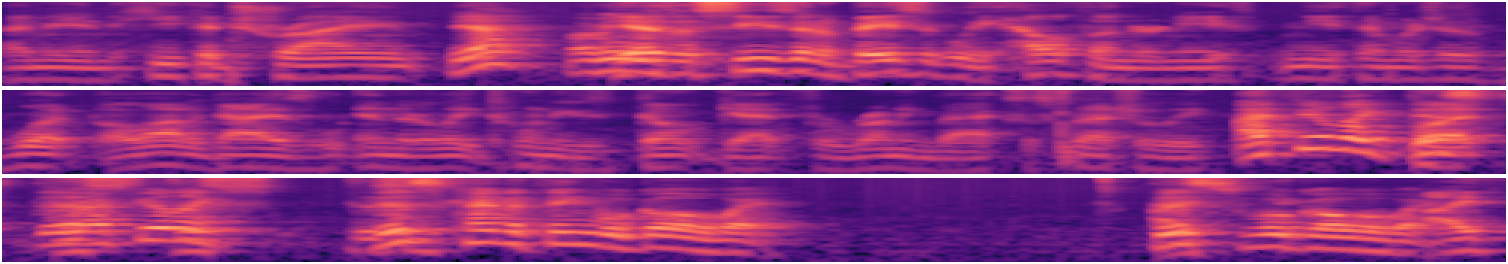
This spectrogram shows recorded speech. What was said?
I mean, he could try and Yeah, I mean, he has a season of basically health underneath underneath him, which is what a lot of guys in their late twenties don't get for running backs, especially. I feel like this. But th- I feel this- like this this, is- kind of thing will go away. This will go away. I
